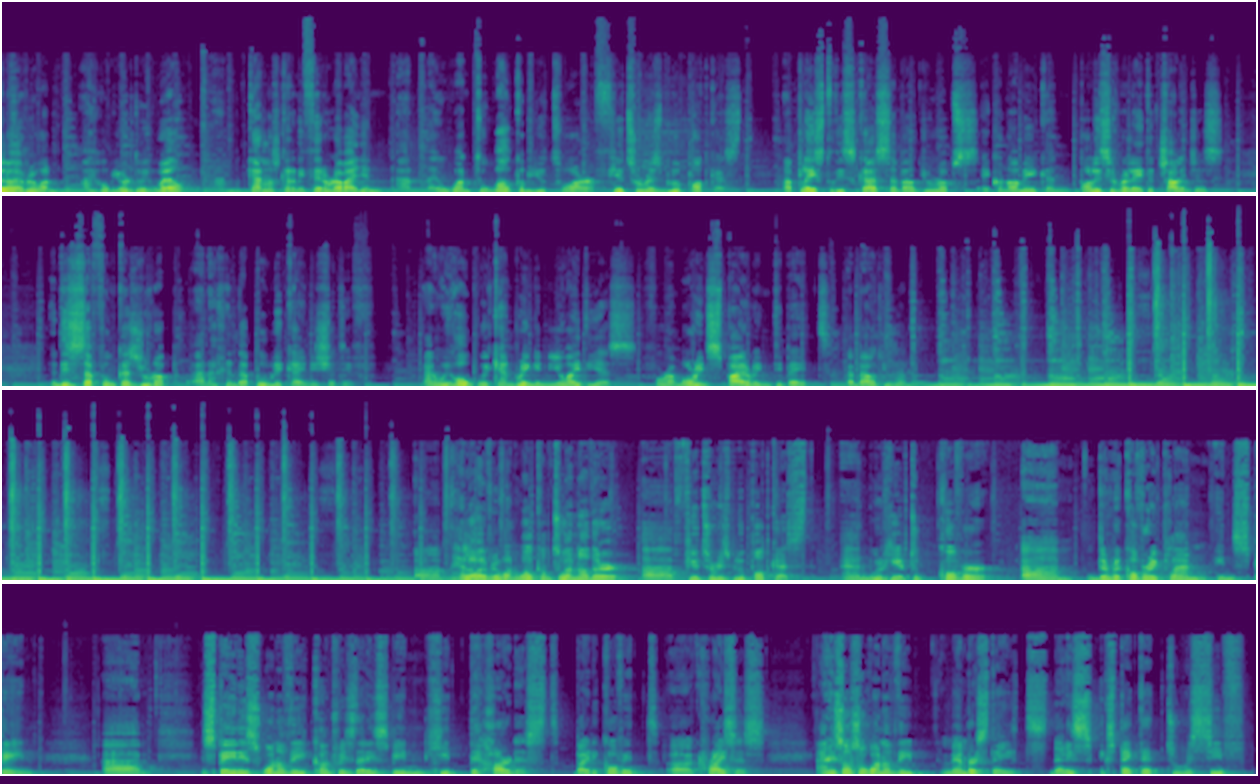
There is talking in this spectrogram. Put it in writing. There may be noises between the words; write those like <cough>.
Hello, everyone. I hope you are doing well. I'm Carlos Carnicero Urabayen, and I want to welcome you to our Future is Blue podcast, a place to discuss about Europe's economic and policy related challenges. And this is a Funcas Europe and Agenda Pública initiative, and we hope we can bring in new ideas for a more inspiring debate about Europe. Uh, hello, everyone. Welcome to another uh, Future is Blue podcast. And we're here to cover um, the recovery plan in Spain. Uh, Spain is one of the countries that is being hit the hardest by the COVID uh, crisis. And it's also one of the member states that is expected to receive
